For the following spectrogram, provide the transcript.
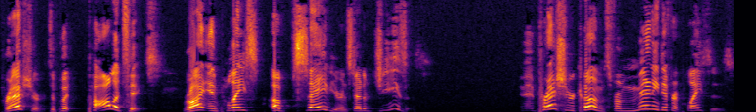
pressure to put politics, right, in place of Savior instead of Jesus. Pressure comes from many different places,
